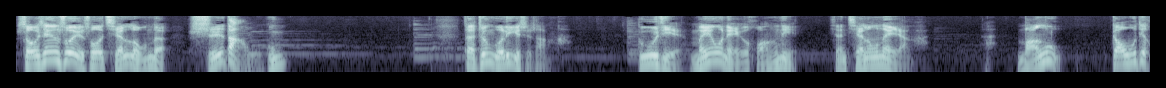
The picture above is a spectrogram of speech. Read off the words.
首先说一说乾隆的十大武功。在中国历史上啊，估计没有哪个皇帝像乾隆那样啊，啊忙碌高调。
